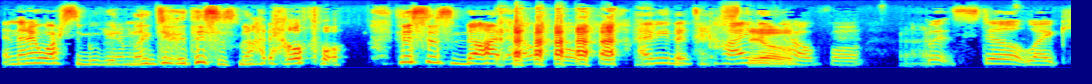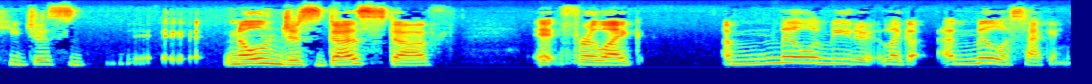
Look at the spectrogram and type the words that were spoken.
And then I watched the movie and I'm like, "Dude, this is not helpful. This is not helpful." I mean, it's kind Still. of helpful, but still like he just nolan just does stuff it for like a millimeter like a, a millisecond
